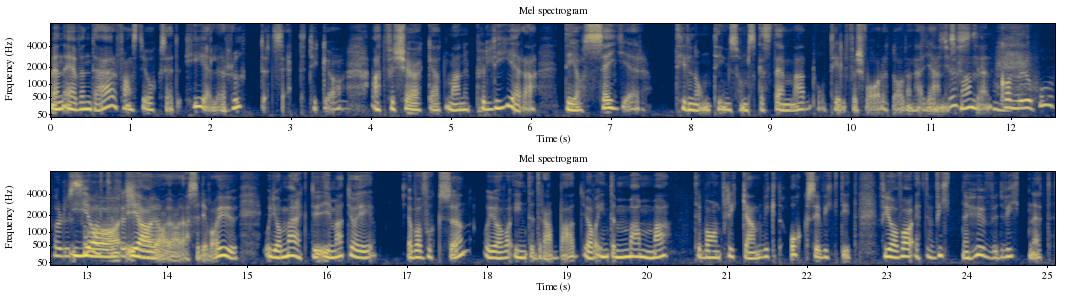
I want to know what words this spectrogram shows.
Men även där fanns det ju också ett helruttet sätt, tycker jag, att försöka att manipulera det jag säger till någonting som ska stämma då till försvaret av den här gärningsmannen. Kommer du ihåg vad du sa Ja, till ja, försvaret? ja, ja. Alltså det var ju, och jag märkte ju, i och med att jag, är, jag var vuxen och jag var inte drabbad. Jag var inte mamma till barnflickan, vilket också är viktigt. För jag var ett vittne, huvudvittnet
